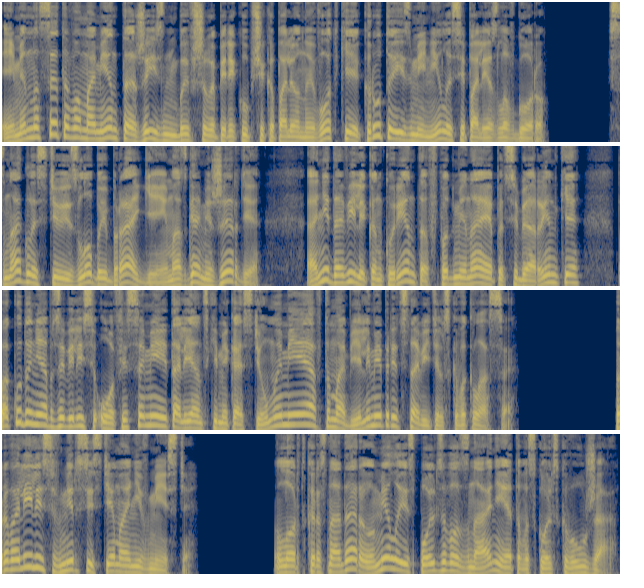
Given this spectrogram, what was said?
Именно с этого момента жизнь бывшего перекупщика паленой водки круто изменилась и полезла в гору. С наглостью и злобой Браги и мозгами жерди они давили конкурентов, подминая под себя рынки, покуда не обзавелись офисами, итальянскими костюмами и автомобилями представительского класса. Провалились в мир системы они вместе. Лорд Краснодара умело использовал знания этого скользкого ужа.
